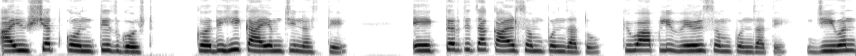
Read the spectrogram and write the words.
आयुष्यात कोणतीच गोष्ट कधीही कायमची नसते. एकतर तिचा काळ संपून जातो किंवा आपली वेळ संपून जाते. जीवन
